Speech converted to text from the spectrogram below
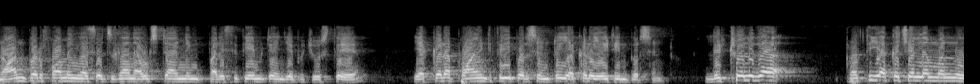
నాన్ పర్ఫార్మింగ్ అసెట్స్ కానీ అవుట్ స్టాండింగ్ పరిస్థితి ఏమిటి అని చెప్పి చూస్తే ఎక్కడ పాయింట్ త్రీ పర్సెంట్ ఎక్కడ ఎయిటీన్ పర్సెంట్ లిటరల్గా ప్రతి అక్క చెల్లెమ్మలను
